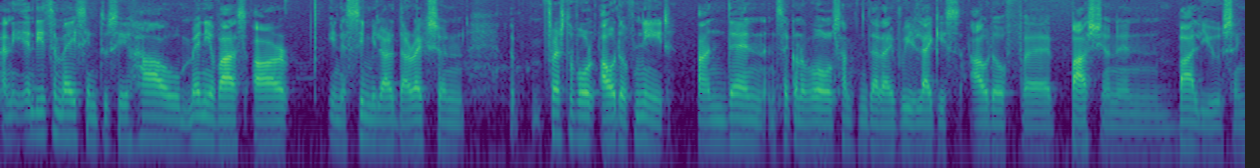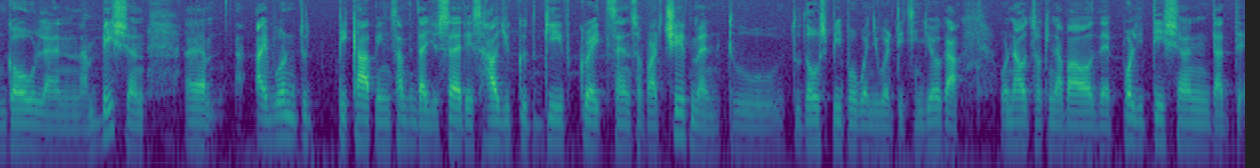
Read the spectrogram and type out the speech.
and, and it's amazing to see how many of us are in a similar direction. First of all, out of need, and then and second of all, something that I really like is out of uh, passion and values and goal and ambition. Um, I want to pick up in something that you said is how you could give great sense of achievement to to those people when you were teaching yoga or now talking about the politician that the,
